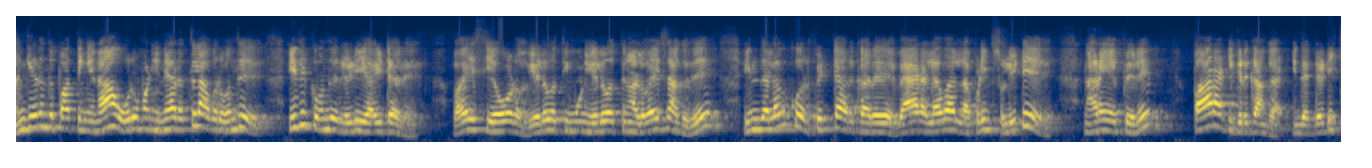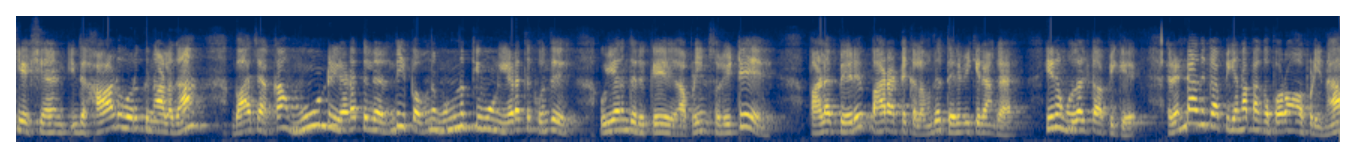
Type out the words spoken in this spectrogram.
அங்கேருந்து பார்த்தீங்கன்னா ஒரு மணி நேரத்தில் அவர் வந்து இதுக்கு வந்து ரெடி ஆகிட்டாரு வயசு எவ்வளோ? எழுபத்தி மூணு எழுபத்தி நாலு வயசாகுது. இந்த அளவுக்கு ஒரு ஃபிட்டாக இருக்காரு வேற லெவல் அப்படின்னு சொல்லிட்டு நிறைய பேர் பாராட்டிக்கிட்டு இருக்காங்க. இந்த டெடிகேஷன் இந்த ஹார்ட் ஒர்க்குனால தான் பாஜக மூன்று இடத்துல இருந்து இப்போ வந்து முந்நூற்றி மூணு இடத்துக்கு வந்து உயர்ந்திருக்கு அப்படின்னு சொல்லிட்டு பல பேர் பாராட்டுக்களை வந்து தெரிவிக்கிறாங்க. இது முதல் டாபிக் ரெண்டாவது டாபிக் என்ன பார்க்க போகிறோம் அப்படின்னா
